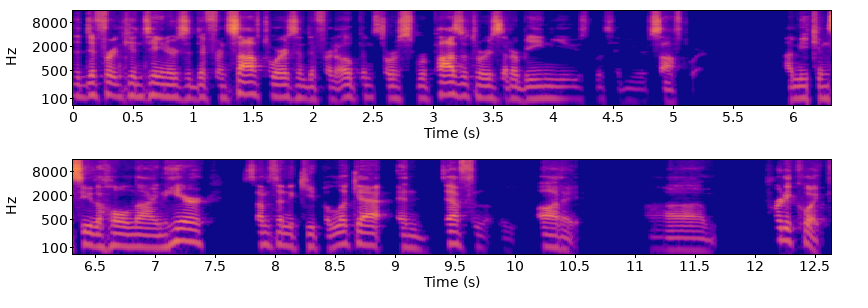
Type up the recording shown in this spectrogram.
the different containers of different softwares and different open source repositories that are being used within your software? Um, you can see the whole nine here, something to keep a look at and definitely audit um, pretty quick.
